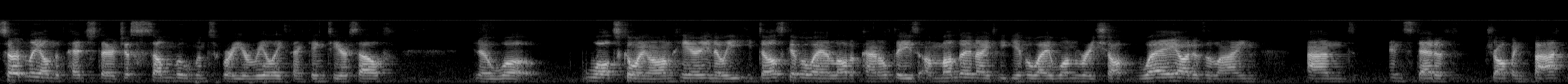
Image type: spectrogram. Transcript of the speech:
certainly on the pitch, there are just some moments where you're really thinking to yourself, you know, what what's going on here? You know, he, he does give away a lot of penalties. On Monday night, he gave away one where he shot way out of the line, and instead of dropping back,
